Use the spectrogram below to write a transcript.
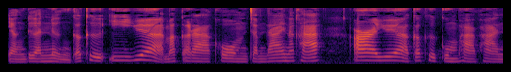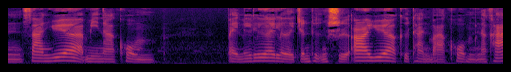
อย่างเดือนหนึ่งก็คืออีเย่มกราคมจำได้นะคะอาเย่ก็คือกุมภาพันธ์ซานเย่มีนาคม ไปเรื่อยๆ เลยจนถึงสืออาเย่คือธันวาคมนะคะ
